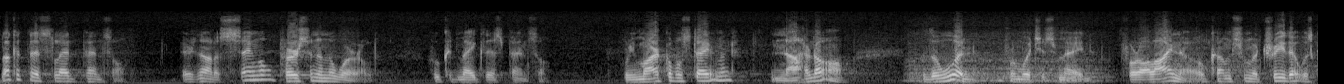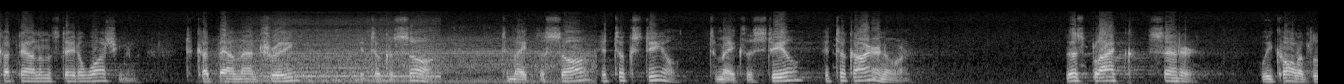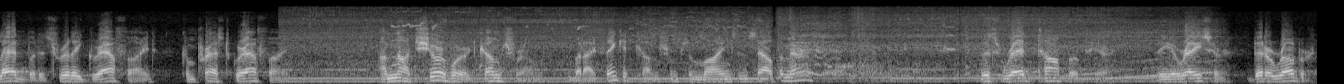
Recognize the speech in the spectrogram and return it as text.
Look at this lead pencil. There's not a single person in the world who could make this pencil. Remarkable statement? Not at all. The wood from which it's made, for all I know, comes from a tree that was cut down in the state of Washington. To cut down that tree, it took a saw. To make the saw, it took steel. To make the steel, it took iron ore. This black center, we call it lead, but it's really graphite, compressed graphite. I'm not sure where it comes from, but I think it comes from some mines in South America. This red top up here, the eraser, bit of rubber,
